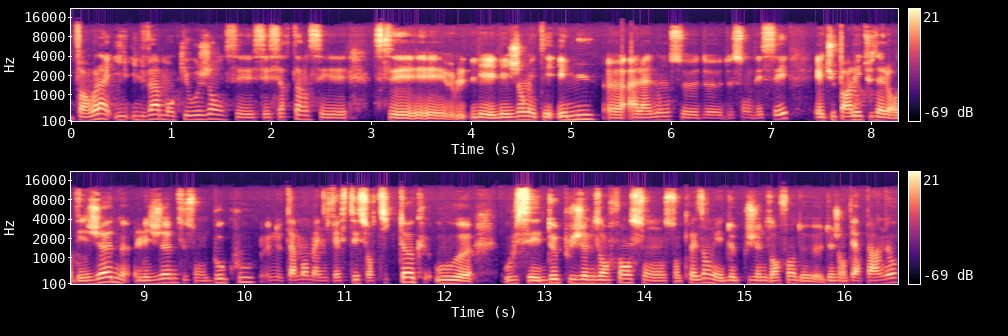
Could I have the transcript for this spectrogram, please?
enfin voilà il, va manquer aux gens c'est certain c'est les, les gens étaient émus euh, à l'annonce de, son décès et tu parlais tout à l'heure des jeunes. Les jeunes se sont beaucoup, notamment manifestés sur TikTok, où, euh, où ces deux plus jeunes enfants sont, sont présents, les deux plus jeunes enfants de, Jean-Pierre Pernaut,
